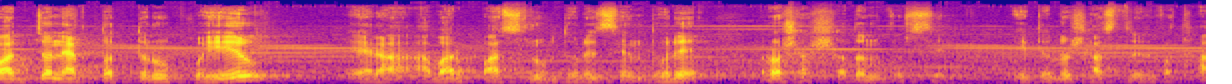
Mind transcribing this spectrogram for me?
পাঁচজন এক তত্ত্বরূপ হয়েও এরা আবার পাঁচ রূপ ধরেছেন, ধরে রসাস্বাদন করছেন। এটা হলো শাস্ত্রের কথা।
